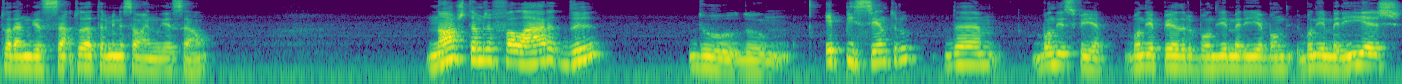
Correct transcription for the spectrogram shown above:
toda a, negação, toda a determinação é negação, nós estamos a falar de do, do epicentro da. Bom dia, Sofia. Bom dia, Pedro. Bom dia, Maria. Bom dia, bom dia, Marias.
